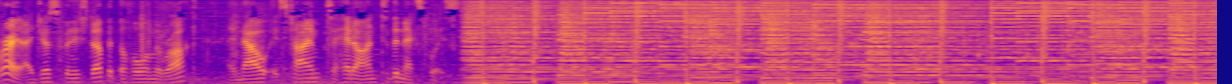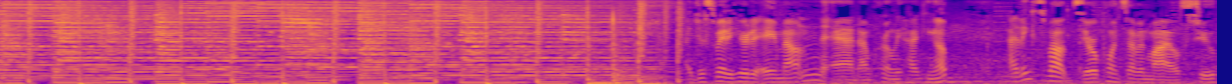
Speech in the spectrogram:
All right, I just finished up at the Hole in the Rock, and now it's time to head on to the next place. I just made it here to A Mountain, and I'm currently hiking up. I think it's about 0.7 miles too,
